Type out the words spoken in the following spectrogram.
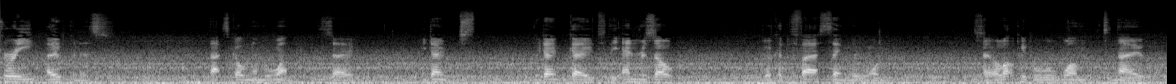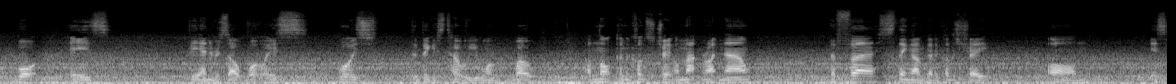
three openers. That's goal number one. So you don't we don't go to the end result. Look at the first thing we want. So a lot of people will want to know what is the end result? What is what is the biggest total you want? Well, I'm not going to concentrate on that right now. The first thing I'm going to concentrate on is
